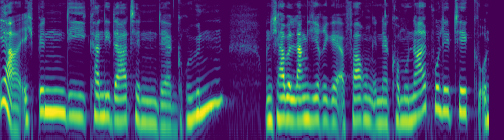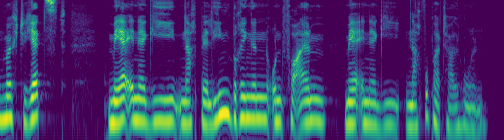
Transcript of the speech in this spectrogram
Ja, ich bin die Kandidatin der Grünen und ich habe langjährige Erfahrung in der Kommunalpolitik und möchte jetzt mehr Energie nach Berlin bringen und vor allem mehr Energie nach Wuppertal holen.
